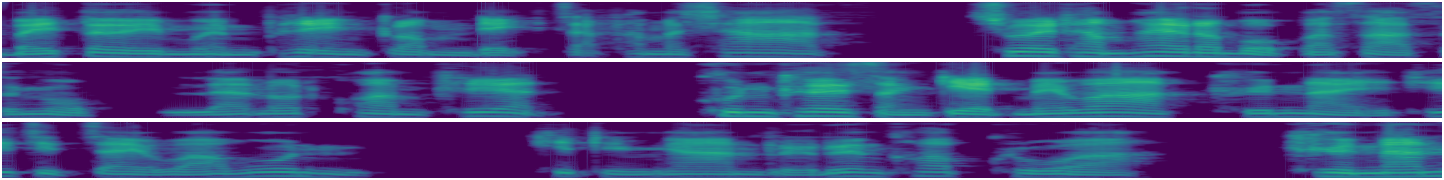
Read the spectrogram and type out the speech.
ใบเตยเหมือนเพลงกล่อมเด็กจากธรรมชาติ ช่วยทำให้ระบบประสาทสงบและลดความเครียด คุณเคยสังเกตไหมว่าคืนไหนที่จิตใจว้าวุ่น คิดถึงงานหรือเรื่องครอบครัว คืนนั้น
